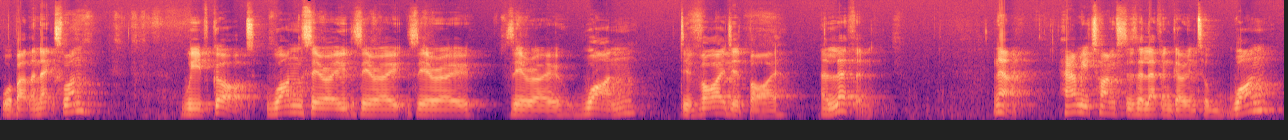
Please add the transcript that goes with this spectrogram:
What about the next one? We've got 1, 0, 0, 0, 0, 1 divided by 11. Now, how many times does 11 go into 1?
